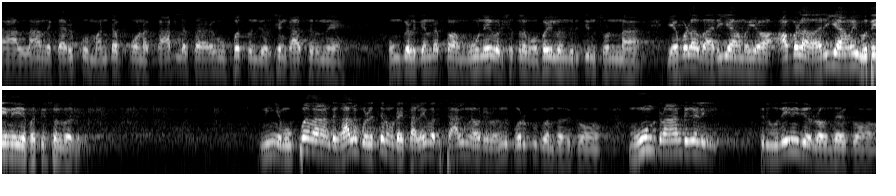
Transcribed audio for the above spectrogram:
நான்லாம் அந்த கருப்பு மண்டை ஃபோனை காட்டில் சார் முப்பத்தஞ்சு வருஷம் காத்திருந்தேன். உங்களுக்கு என்னப்பா மூணே வருஷத்தில் மொபைல் வந்துருச்சுன்னு சொன்னால் எவ்வளவு அறியாமையோ அவ்வளவு அறியாமை உதயநிதியை பற்றி சொல்வது? நீங்கள் முப்பது ஆண்டு காலம் கழிச்சு நம்முடைய தலைவர் ஸ்டாலின் அவர்கள் வந்து பொறுப்புக்கு வந்ததுக்கும் மூன்று ஆண்டுகளில் திரு உதயநிதி அவர்கள் வந்ததுக்கும்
